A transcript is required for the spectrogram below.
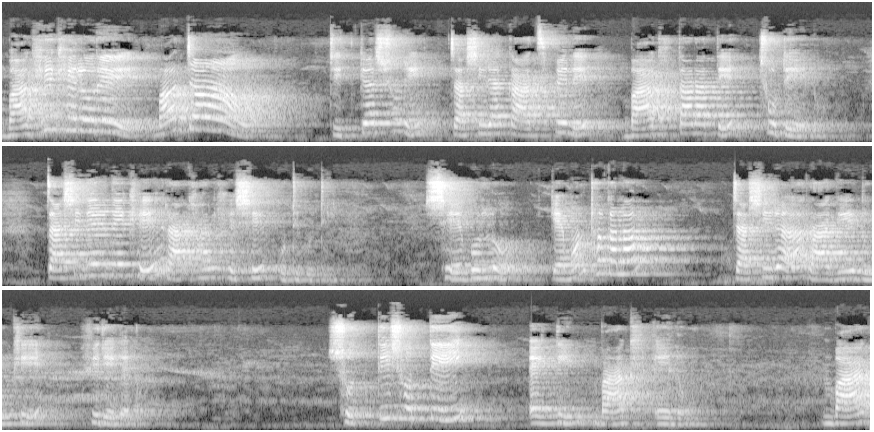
বাঘে খেলো রে, বাঁচাও! চিৎকার শুনে চাষিরা কাজ পেলে বাঘ তাড়াতে ছুটে এলো। চাষিদের দেখে রাখাল হেসে কুটি কুটি সে বলল, কেমন ঠকালাম? চাষিরা রাগে দুঃখে ফিরে গেল। সত্যি সত্যিই একদিন বাঘ এলো। বাঘ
